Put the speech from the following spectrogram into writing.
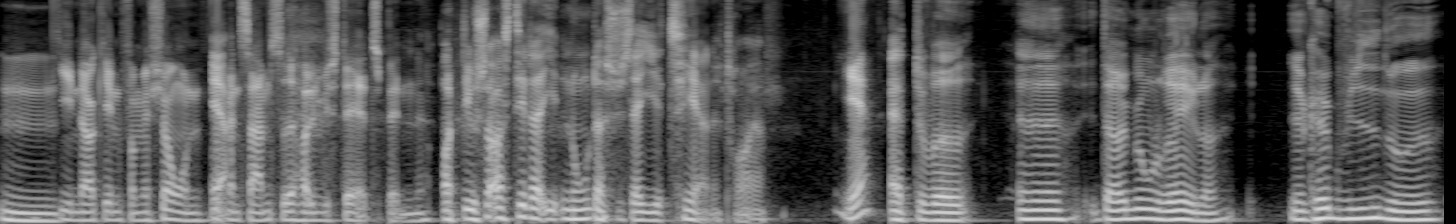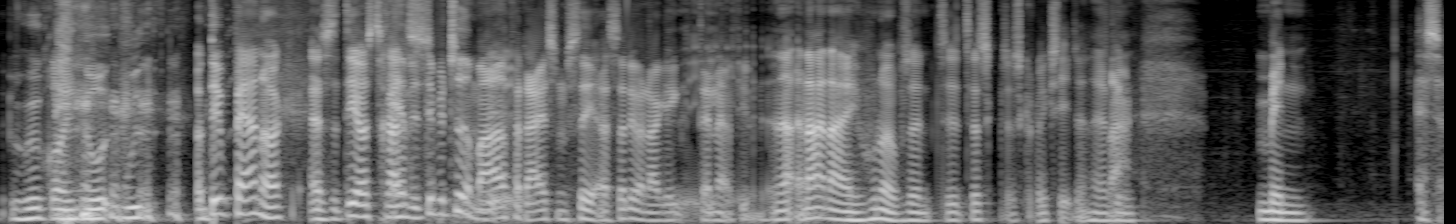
Mm. give nok information, Ja. men samtidig holde mysteriet spændende. Og det er jo så også det, der er nogen, der synes er irriterende, tror jeg. Ja, At du ved, øh, der er ikke nogen regler. Jeg kan ikke vide noget. Jeg kan ikke regne noget ud. og det er fair nok. Altså, det er også træls. ja det betyder meget for dig som ser, så er det jo nok ikke den her film. Nej, nej, nej 100 procent. Der skal du ikke se den her Nej. film. Men, altså,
